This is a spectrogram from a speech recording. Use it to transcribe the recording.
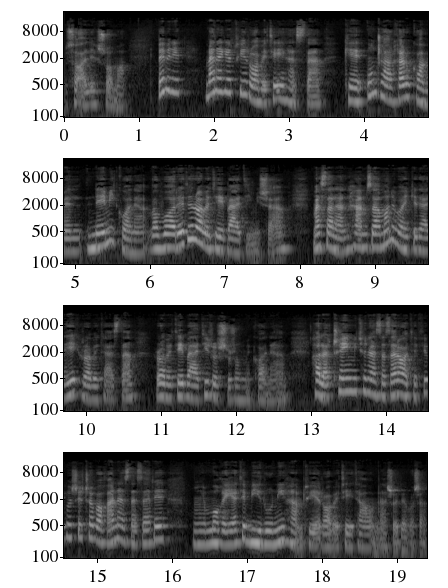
سوال شما. ببینید من اگر توی رابطه هستم که اون چرخه رو کامل نمی کنم و وارد رابطه بعدی میشم مثلا همزمان با اینکه در یک رابطه هستم رابطه بعدی رو شروع می‌کنم. حالا چه این می‌تونه از نظر عاطفی باشه چه واقعا از نظر موقعیت بیرونی هم توی رابطه تمام نشده باشم.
